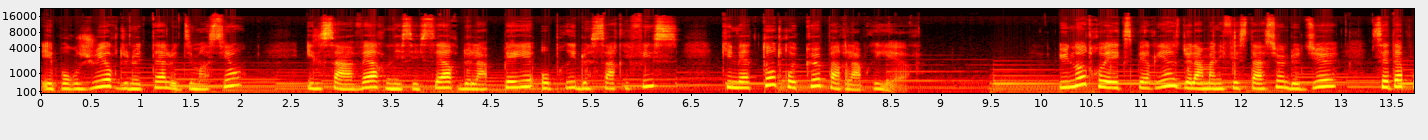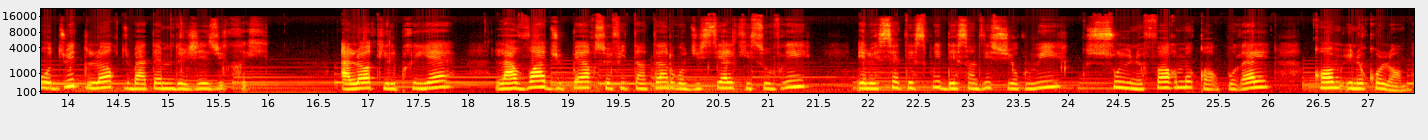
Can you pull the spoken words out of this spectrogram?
Et pour jouir d'une telle dimension, il s'avère nécessaire de la payer au prix d'un sacrifice qui n'est autre que par la prière. Une autre expérience de la manifestation de Dieu s'était produite lors du baptême de Jésus-Christ. Alors qu'il priait, la voix du Père se fit entendre du ciel qui s'ouvrit et le Saint-Esprit descendit sur lui sous une forme corporelle comme une colombe,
